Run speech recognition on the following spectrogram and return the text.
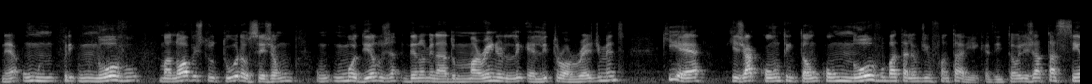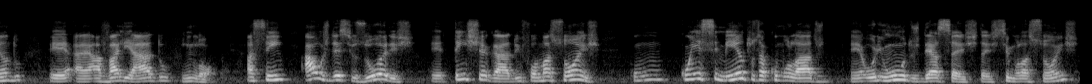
né, um, um novo, uma nova estrutura, ou seja, um, um modelo denominado Marine Littoral Regiment, que é que já conta então com um novo batalhão de infantaria. Então ele já está sendo é, avaliado em loco. Assim, aos decisores é, têm chegado informações com conhecimentos acumulados é, oriundos dessas simulações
